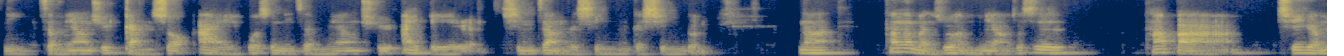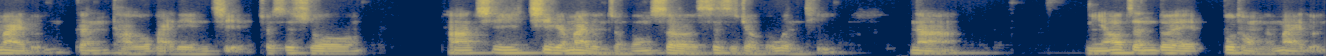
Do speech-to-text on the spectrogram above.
你怎么样去感受爱，或是你怎么样去爱别人，心脏的心那个心轮。那他那本书很妙，就是他把七个脉轮跟塔罗牌连接，就是说他七七个脉轮总共设了四十九个问题，那。你要针对不同的脉轮，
